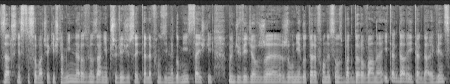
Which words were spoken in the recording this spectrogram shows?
zacznie stosować jakieś tam inne rozwiązanie, przywiezie sobie telefon z innego miejsca, jeśli będzie wiedział, że, że u niego telefony są zbackdoorowane i tak dalej, i tak dalej. Więc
